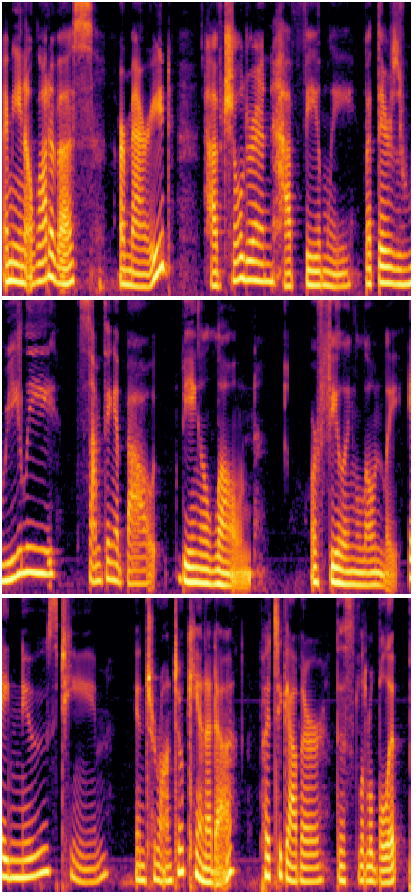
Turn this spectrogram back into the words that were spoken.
I mean, a lot of us are married, have children, have family, but there's really something about being alone or feeling lonely. A news team in Toronto, Canada, put together this little blip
